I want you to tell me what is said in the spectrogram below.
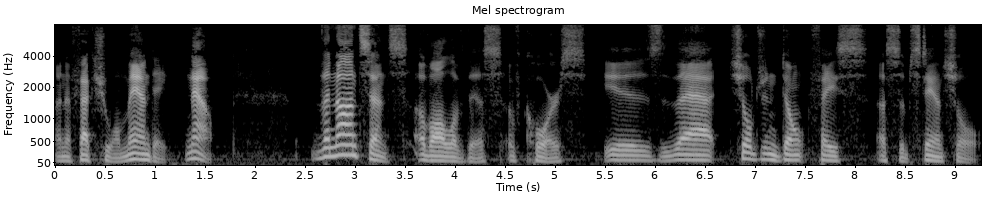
an effectual mandate. Now, the nonsense of all of this, of course, is that children don't face a substantial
